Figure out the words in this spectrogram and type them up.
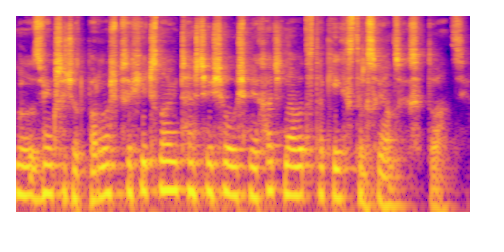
no, zwiększyć odporność psychiczną i częściej się uśmiechać, nawet w takich stresujących sytuacjach.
